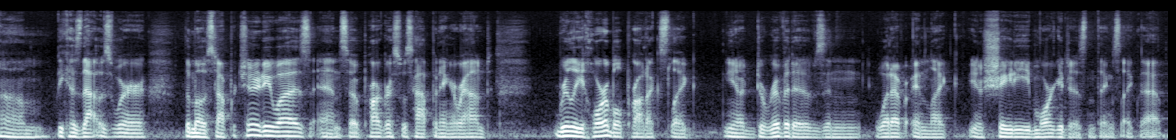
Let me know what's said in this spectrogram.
um, because that was where the most opportunity was, and so progress was happening around really horrible products like you know derivatives and whatever, and like you know shady mortgages and things like that.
